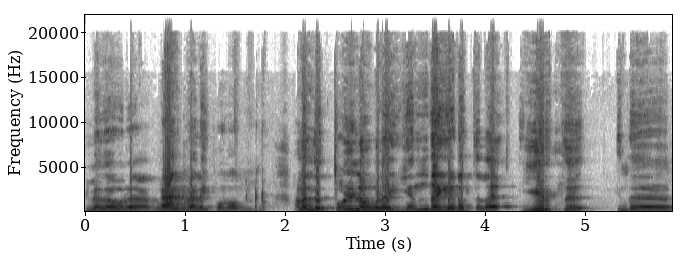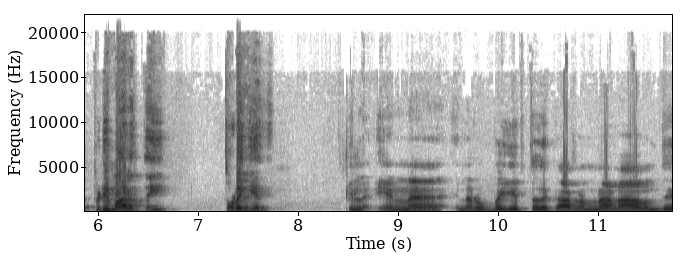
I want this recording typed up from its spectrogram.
இல்ல ஏதோ ஒரு பேங்க் வேலைக்கு போகணும் அப்படின்னு ஆனா இந்த தொழில உங்களை எந்த இடத்துல ஈர்த்து இந்த பிடிமானத்தை தொடங்கியது? இல்ல என்ன என்ன ரொம்ப ஈர்த்தது காரணம்னா நான் வந்து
